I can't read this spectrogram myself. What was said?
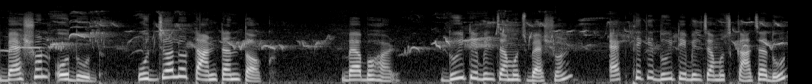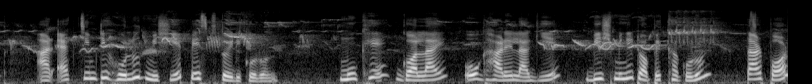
বেসন ও দুধ, উজ্জ্বল ও টানটান ত্বক। ব্যবহার, দুই টেবিল চামচ বেসন, এক থেকে দুই টেবিল চামচ কাঁচা দুধ আর এক চিমটি হলুদ মিশিয়ে পেস্ট তৈরি করুন। মুখে, গলায় ও ঘাড়ে লাগিয়ে ২০ মিনিট অপেক্ষা করুন, তারপর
